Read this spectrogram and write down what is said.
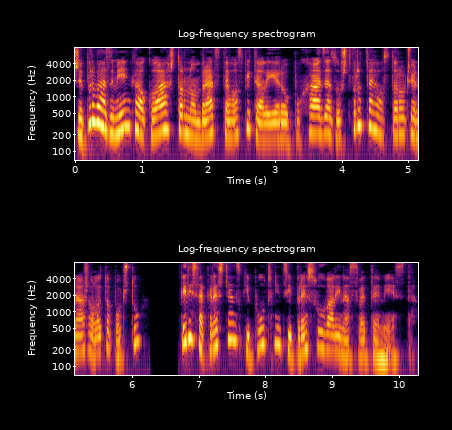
že prvá zmienka o kláštornom bratstve hospitalierov pochádza zo 4. storočia nášho letopočtu kedy sa kresťanskí pútnici presúvali na sveté miesta.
